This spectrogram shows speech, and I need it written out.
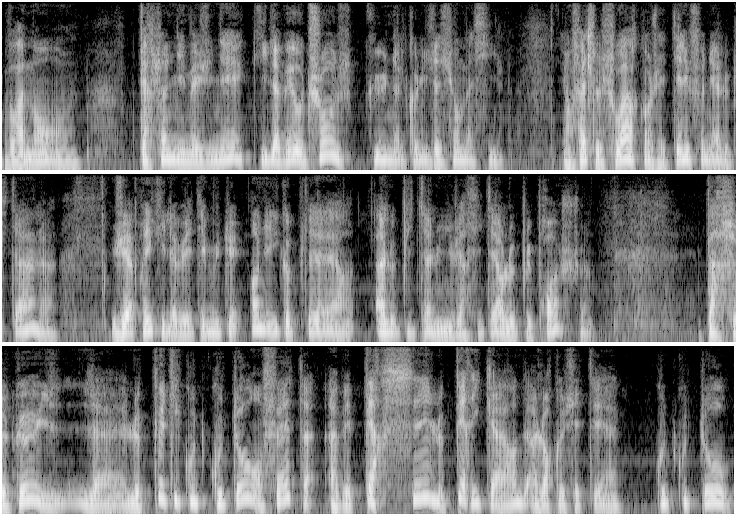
Vraiment, personne n'imaginait qu'il avait autre chose qu'une alcoolisation massive. Et en fait, le soir, quand j'ai téléphoné à l'hôpital, j'ai appris qu'il avait été muté en hélicoptère à l'hôpital universitaire le plus proche, parce que le petit coup de couteau, en fait, avait percé le péricarde, alors que c'était un coup de couteau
